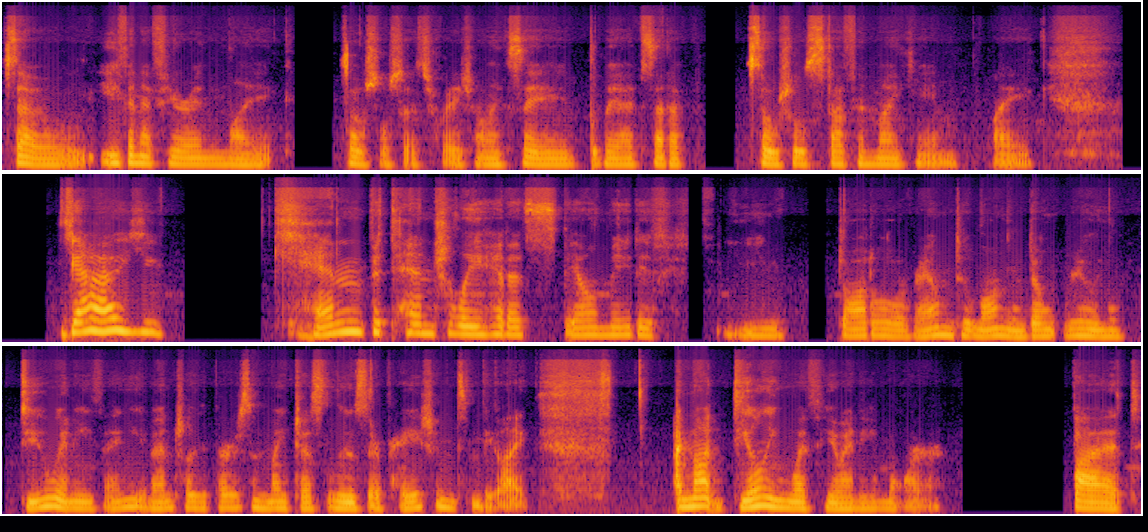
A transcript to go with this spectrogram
So even if you're in like social situation, like say the way I've set up social stuff in my game, like yeah, you can potentially hit a stalemate if you dawdle around too long and don't really do anything. Eventually the person might just lose their patience and be like, I'm not dealing with you anymore. But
